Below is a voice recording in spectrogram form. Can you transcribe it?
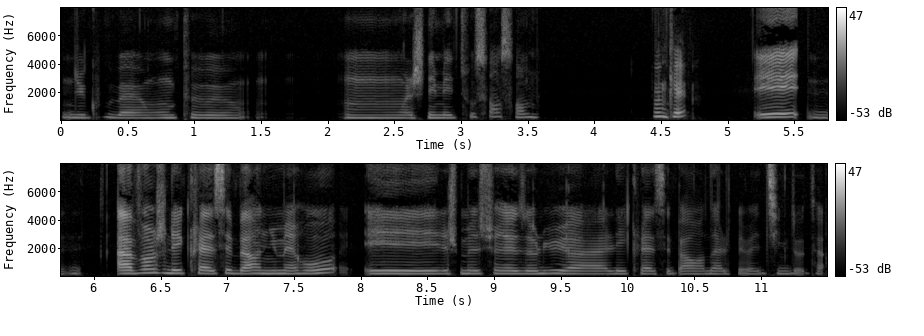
du coup bah, on peut, on- je les mets tous ensemble. Ok. Et avant, je les classais par numéro et je me suis résolue à les classer par ordre alphabétique d'auteur.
